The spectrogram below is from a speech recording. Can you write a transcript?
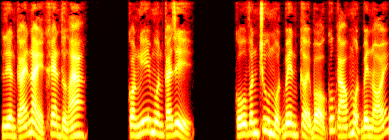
liền cái này khen thưởng A. Còn nghĩ muốn cái gì? Cố vấn chu một bên cởi bỏ cúc áo một bên nói.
